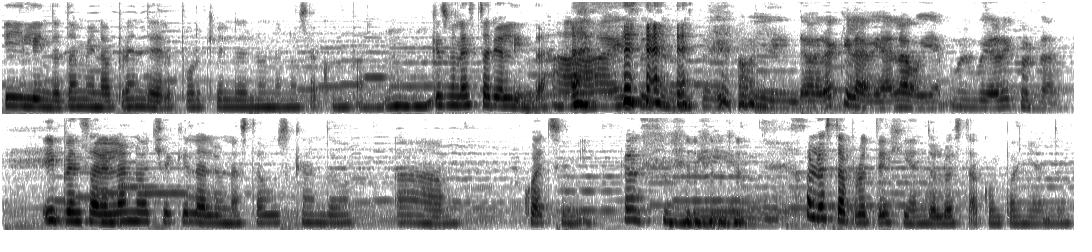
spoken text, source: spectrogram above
Y lindo también aprender porque la luna nos acompaña, que es una historia linda. Ah, esa es una historia muy linda. Ahora que la vea la voy a, voy a recordar. Y pensar en la noche que la luna está buscando a Katsumi. Katsumi. o lo está protegiendo, lo está acompañando.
